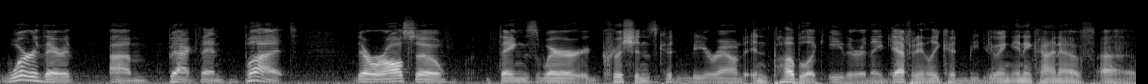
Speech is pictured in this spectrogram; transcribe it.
were there um, back then but there were also things where Christians couldn't be around in public either, and they definitely couldn't be doing any kind of uh,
